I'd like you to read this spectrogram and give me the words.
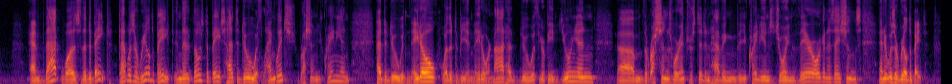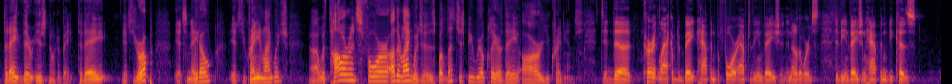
And that was the debate. That was a real debate. And the, those debates had to do with language, Russian, Ukrainian, had to do with NATO, whether to be in NATO or not, had to do with European Union. Um, the Russians were interested in having the Ukrainians join their organizations, and it was a real debate. Today, there is no debate. Today, it's Europe, it's NATO, it's Ukrainian language, uh, with tolerance for other languages, but let's just be real clear they are Ukrainians. Did the current lack of debate happen before or after the invasion? In other words, did the invasion happen because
